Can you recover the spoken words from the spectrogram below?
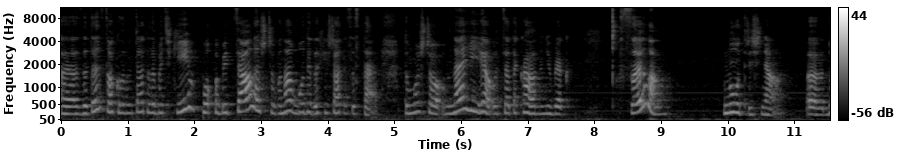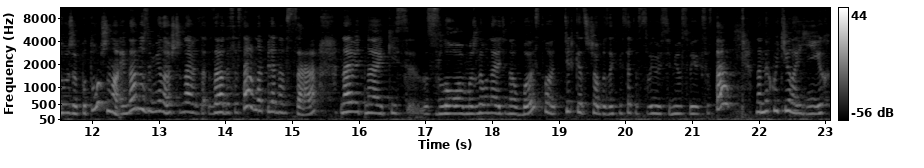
е, з дитинства, коли ми втратили батьків, пообіцяла, що вона буде захищати сестер, тому що в неї є оця така, ну ніби як сила внутрішня. Е, Дуже потужна, і вона розуміла, що навіть заради сестер вона піде на все, навіть на якесь зло, можливо, навіть на вбивство, тільки щоб захистити свою сім'ю, своїх сестер. Вона не хотіла їх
